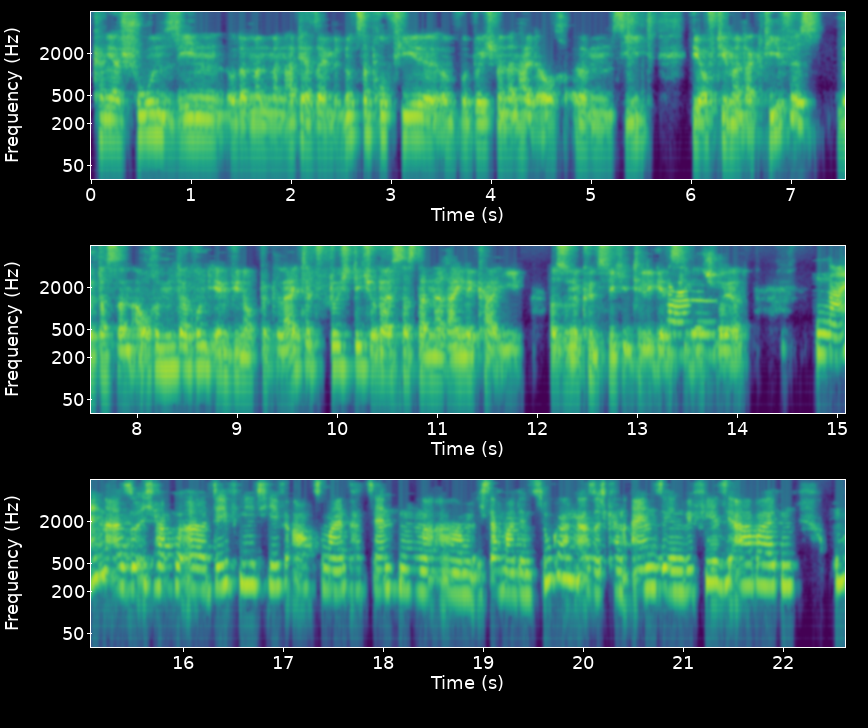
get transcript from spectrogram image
kann ja schon sehen oder man, man hat ja sein Benutzerprofil, wodurch man dann halt auch ähm, sieht, wie oft jemand aktiv ist. Wird das dann auch im Hintergrund irgendwie noch begleitet durch dich oder ist das dann eine reine KI, also eine künstliche Intelligenz, die das ähm, steuert? Nein, also ich habe äh, definitiv auch zu meinen Patienten, ähm, ich sag mal, den Zugang. Also ich kann einsehen, wie viel sie arbeiten, um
